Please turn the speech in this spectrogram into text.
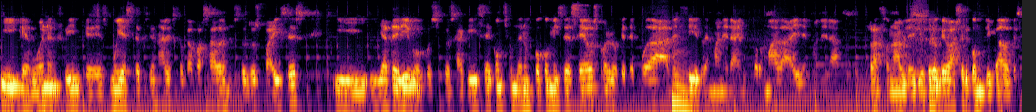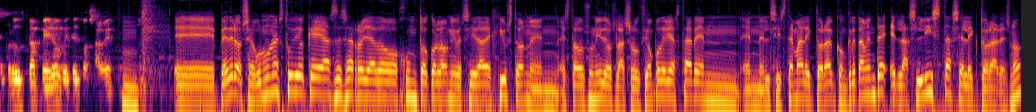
y que bueno, en fin, que es muy excepcional esto que ha pasado en estos dos países y, ya te digo, pues, pues aquí se confunden un poco mis deseos con lo que te pueda hmm. decir de manera informada y de manera razonable. Yo creo que va a ser complicado que se produzca, pero vete tú a saber. Hmm. Eh, Pedro, según un estudio que has desarrollado junto con la Universidad de Houston en Estados Unidos, la solución podría estar en, en el sistema electoral, concretamente en las listas electorales, ¿no?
